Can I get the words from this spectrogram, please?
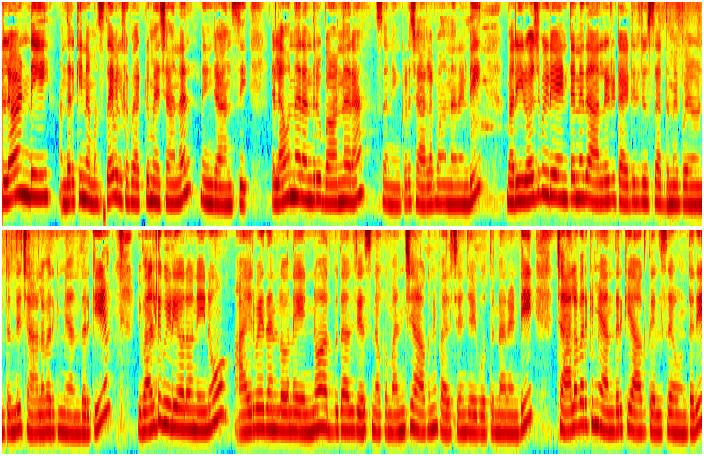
హలో అండి. అందరికీ నమస్తే. Welcome back to my channel. నేను ఝాన్సీ. ఎలా ఉన్నారు అందరూ? బాగున్నారా? సో నేను కూడా చాలా బాగున్నానండి. మరి ఈరోజు వీడియో ఏంటనేది ఆల్రెడీ టైటిల్ చూసి అర్థమైపోయి ఉంటుంది. చాలా వరకు మీ అందరికీ. ఇవాళ వీడియోలో నేను ఆయుర్వేదంలోనే ఎన్నో అద్భుతాలు చేసిన ఒక మంచి ఆకుని పరిచయం చేయబోతున్నానండి. చాలా వరకు మీ అందరికీ ఆకు తెలిసే ఉంటుంది.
